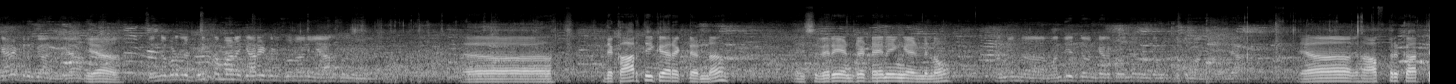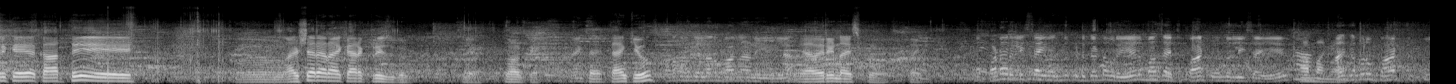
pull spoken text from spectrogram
கேரக்டர் இருக்காங்க இல்லையா இந்த படத்தில் பிடித்தமான கேரக்டர் சொன்னால் நீங்கள் யார் சொல்லுவீங்க uh, is very entertaining and you know, I mean Vandiyathevan character வந்து உங்களுக்கு um, good. Yeah, okay. Th- Thank you. படம் வந்து எல்லாரும் பார்க்கலாம் நினைக்கிறீங்களா Yeah, very nice bro. படம் ரிலீஸ் ஆகி வந்து கிட்டத்தட்ட ஒரு ஏழு மாதம் ஆச்சு. பார்ட் ஒன்று ரிலீஸ் ஆகி. அதுக்கப்புறம் பார்ட் டூ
